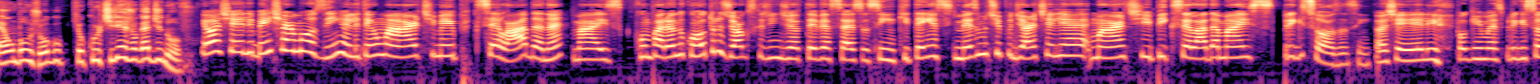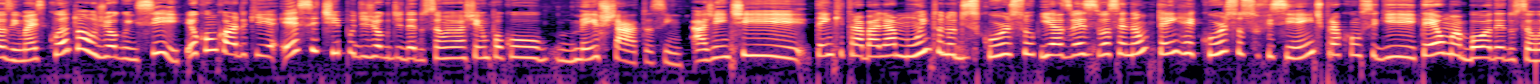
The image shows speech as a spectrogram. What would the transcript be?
é um bom jogo que eu curtiria jogar de novo. Eu achei ele bem charmosinho, ele tem uma arte meio pixelada, né? Mas comparando com outros jogos que a gente já teve acesso, assim, que tem esse mesmo tipo de arte, ele é uma arte pixelada mais preguiçosa, assim. Eu achei ele um pouquinho mais preguiçosinho. Mas quanto ao jogo em si, eu concordo que esse tipo de jogo de dedução eu achei um pouco meio chato, assim. A gente tem que trabalhar muito no discurso e às vezes você não tem recurso suficiente para conseguir ter uma boa dedução.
